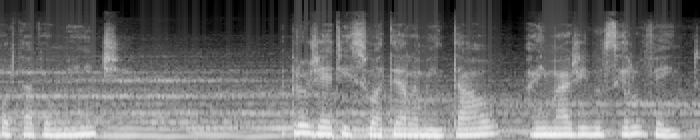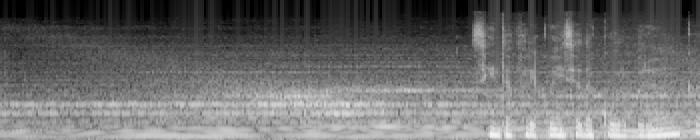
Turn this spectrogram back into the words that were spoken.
confortavelmente e projete em sua tela mental a imagem do selo vento. Sinta a frequência da cor branca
